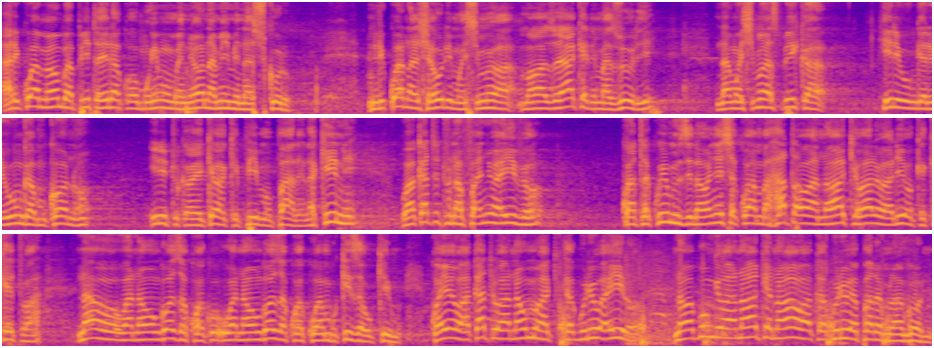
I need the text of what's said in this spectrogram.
alikuwa ameomba pita, ila kwa umuhimu umeniona mimi, nashukuru. Nilikuwa na shauri Mheshimiwa, mawazo yake ni mazuri, na Mheshimiwa Spika, hili ungeliunga mkono ili tukawekewa kipimo pale, lakini wakati tunafanyiwa hivyo, kwa takwimu zinaonyesha kwamba hata wanawake wale waliokeketwa nao wanaongoza kwa, wanaongoza kwa kuambukiza ukimwi. Kwa hiyo wakati wanaume wakikaguliwa hilo, na wabunge wanawake na wao wakaguliwe pale mlangoni.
